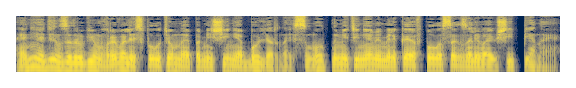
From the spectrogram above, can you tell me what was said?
Они один за другим врывались в полутемное помещение бойлерной, смутными тенями мелькая в полосах заливающей пены.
